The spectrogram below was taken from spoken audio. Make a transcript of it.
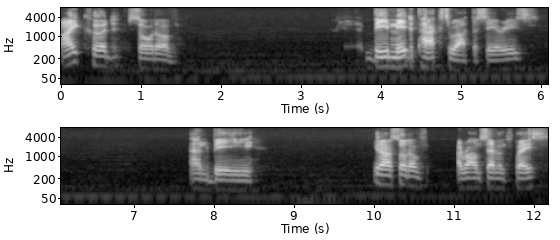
I could sort of be mid pack throughout the series and be, you know, sort of around seventh place,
